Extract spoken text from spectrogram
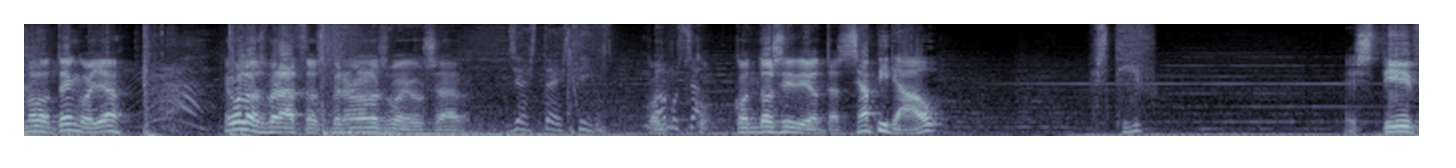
No lo tengo ya. Tengo los brazos, pero no los voy a usar. Ya está, Steve. Con, Vamos a. con- con dos idiotas. ¿Se ha pirado? Steve. Steve,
